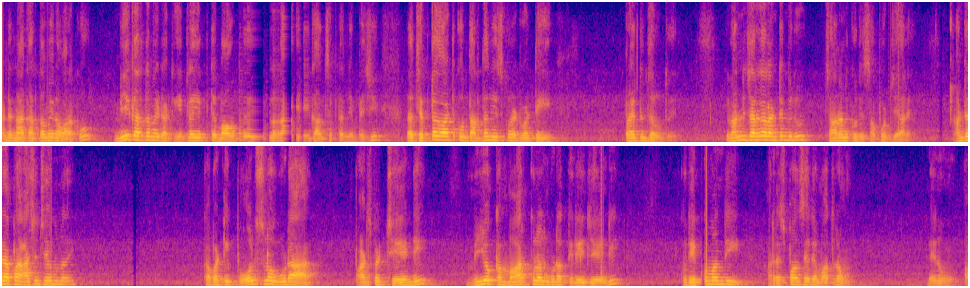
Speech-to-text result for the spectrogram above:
అంటే నాకు అర్థమైన వరకు మీకు అర్థమయ్యేటట్టు ఎట్లా చెప్తే బాగుంటుంది ఎట్లా ఏ కాన్సెప్ట్ అని చెప్పేసి ఇలా చెప్తా కాబట్టి కొంత అర్థం చేసుకునేటువంటి ప్రయత్నం జరుగుతుంది. ఇవన్నీ జరగాలంటే మీరు ఛానల్ని కొద్దిగా సపోర్ట్ చేయాలి. అంతే తప్ప ఆశించి ఏమున్నది? కాబట్టి పోల్స్లో కూడా పార్టిసిపేట్ చేయండి. మీ యొక్క మార్కులను కూడా తెలియజేయండి. కొద్ది ఎక్కువ మంది రెస్పాన్స్ అయితే మాత్రం నేను ఆ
